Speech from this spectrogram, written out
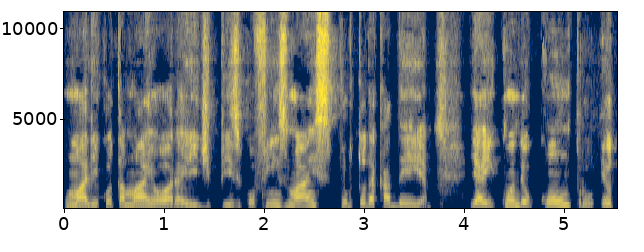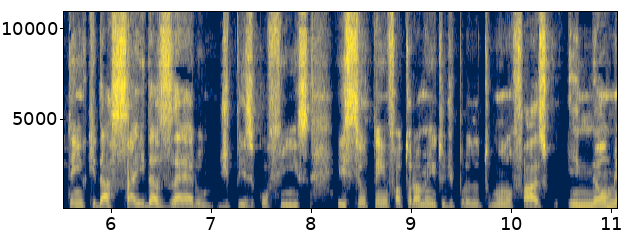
uma alíquota maior aí de PIS e COFINS, mas por toda a cadeia. E aí, quando eu compro, eu tenho que dar saída zero de PIS e COFINS. E se eu tenho faturamento de produto monofásico e não me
